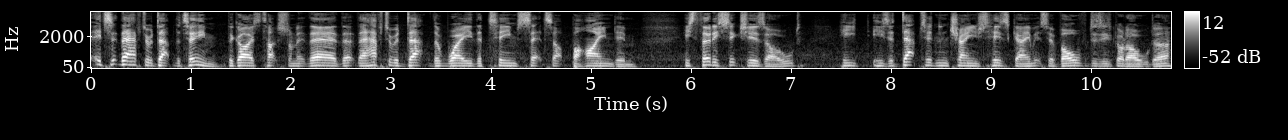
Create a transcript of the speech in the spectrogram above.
it's they have to adapt the team. The guys touched on it there. That they have to adapt the way the team sets up behind him. He's 36 years old. He he's adapted and changed his game. It's evolved as he's got older.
